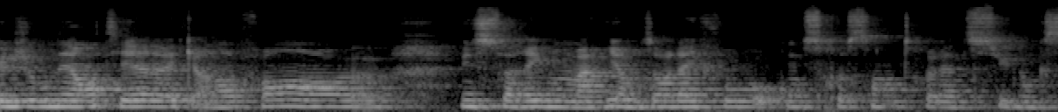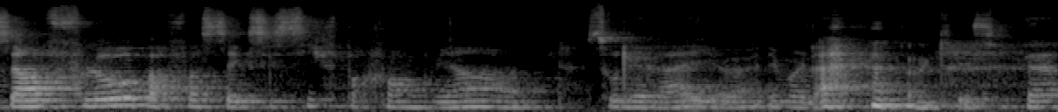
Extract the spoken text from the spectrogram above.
une journée entière avec un enfant, euh, une soirée avec mon mari en me disant là il faut qu'on se recentre là-dessus. Donc c'est un flow, parfois c'est excessif, parfois on revient sur les rails et voilà. ok, super.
